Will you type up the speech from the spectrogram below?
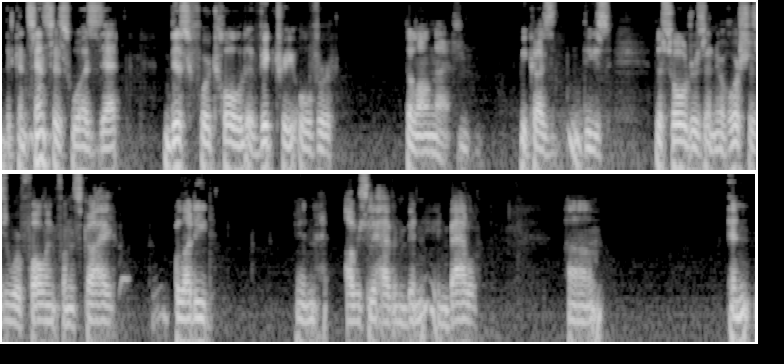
the consensus was that this foretold a victory over the long knives Mhm. because these, the soldiers and their horses were falling from the sky, bloodied, and obviously having been in battle. Um, and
